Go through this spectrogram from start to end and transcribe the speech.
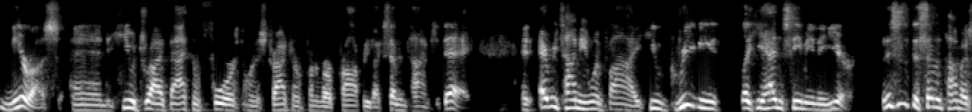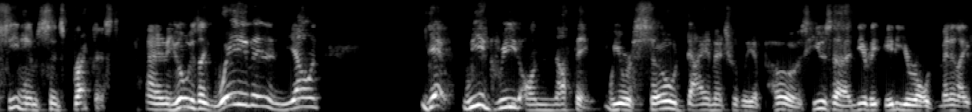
near us and he would drive back and forth on his tractor in front of our property like seven times a day. And every time he went by, he would greet me like he hadn't seen me in a year. And this is the seventh time I've seen him since breakfast. And he's always like waving and yelling. Yet we agreed on nothing. We were so diametrically opposed. He was a nearly 80 year old Mennonite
